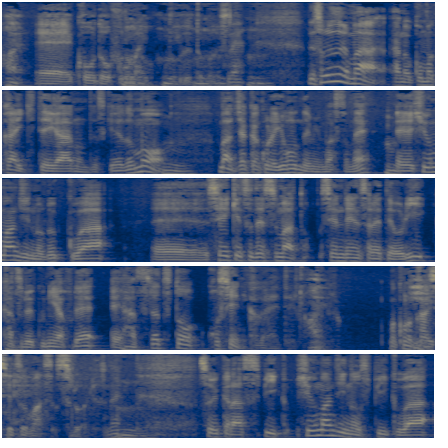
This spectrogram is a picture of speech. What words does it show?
はい。えー行動振る舞いっていうところですね。で、それぞれまあ、あの、細かい規定があるんですけれども、まあ、若干これ読んでみますとね、えーヒューマン人のルックは、えー清潔でスマート、洗練されており、活力にあふれ、えーはつらつと個性に輝いている。はい。まあ、この解説をまあするわけですね。それからスピーク。ヒューマン人のスピークは、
